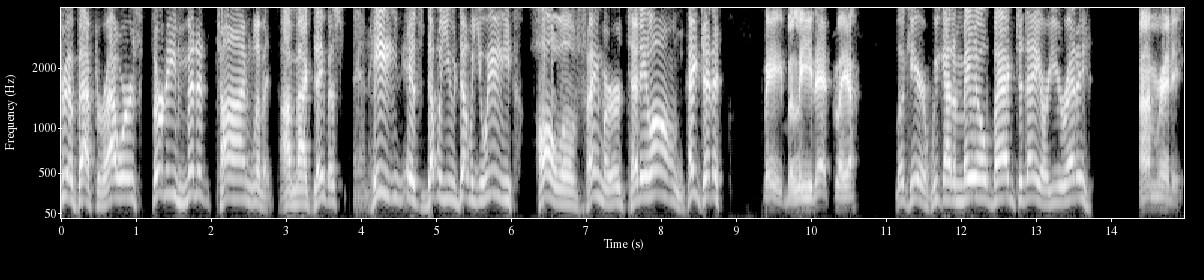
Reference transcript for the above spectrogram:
Trip After Hours 30 minute time limit. I'm Mac Davis, and he is WWE Hall of Famer Teddy Long. Hey, Teddy. Hey, believe that, player. Look here, we got a mail bag today. Are you ready? I'm ready.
